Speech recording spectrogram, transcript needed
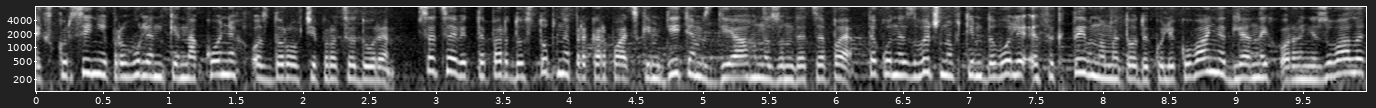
екскурсійні прогулянки на конях, оздоровчі процедури. Все це відтепер доступне прикарпатським дітям з діагнозом ДЦП. Таку незвичну, втім доволі ефективну методику лікування для них організували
